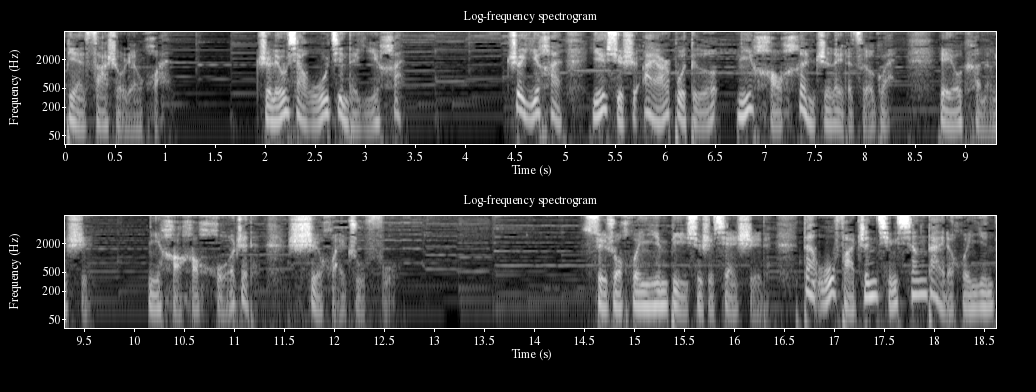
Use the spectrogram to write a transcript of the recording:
便撒手人寰，只留下无尽的遗憾。这遗憾，也许是爱而不得、你好恨之类的责怪，也有可能是。你好好活着的，释怀祝福。虽说婚姻必须是现实的，但无法真情相待的婚姻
